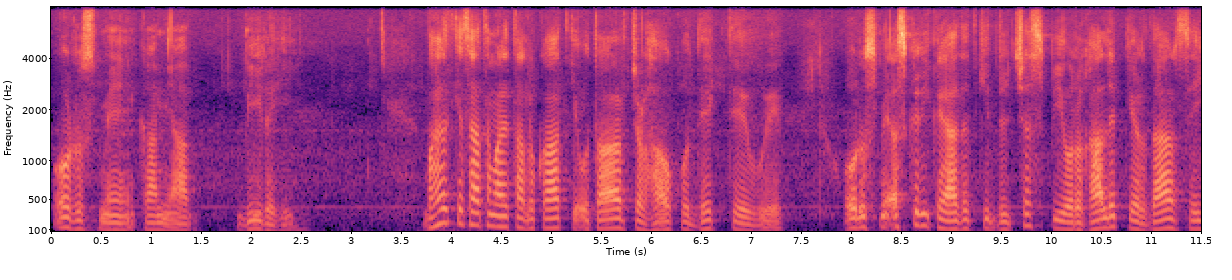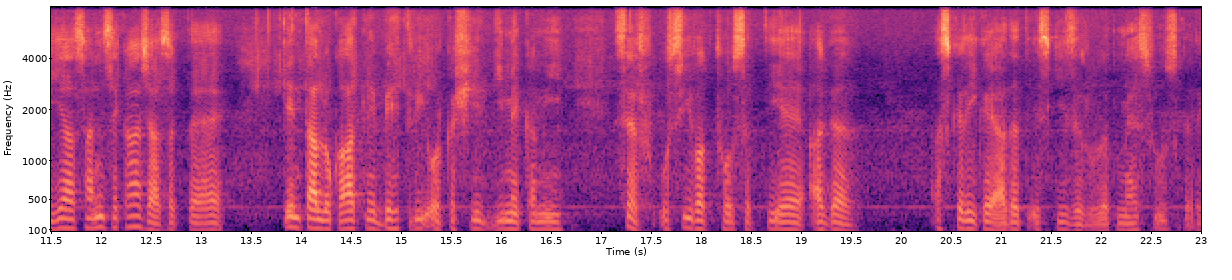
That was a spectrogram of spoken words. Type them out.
اور اس میں کامیاب بھی رہی۔ بھارت کے ساتھ ہمارے تعلقات کے اتار چڑھاؤ کو دیکھتے ہوئے اور اس میں عسکری قیادت کی دلچسپی اور غالب کردار سے یہ آسانی سے کہا جا سکتا ہے کہ ان تعلقات میں بہتری اور کشیدگی میں کمی صرف اسی وقت ہو سکتی ہے اگر عسکری قیادت اس کی ضرورت محسوس کرے۔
